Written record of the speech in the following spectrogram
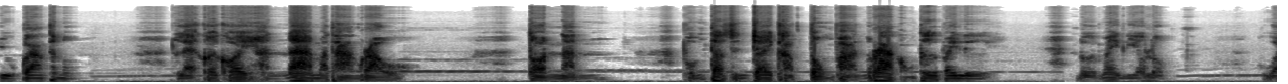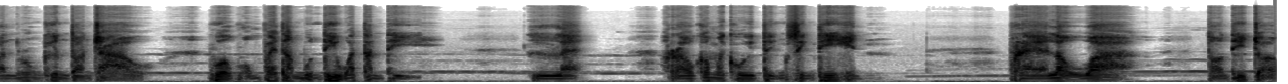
อยู่กลางถนน และค่อยๆหันหน้ามาทางเรา ตอนนั้น ผมตัดสินใจขับตรงผ่านร่างของเธอไปเลย โดยไม่เลี้ยวหลบ วันรุ่งขึ้นตอนเช้า พวกผมไปทำบุญที่วัดทันที และเราก็มาคุยถึงสิ่งที่เห็น แพรเล่าว่า ตอนที่จอด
